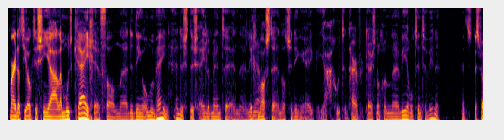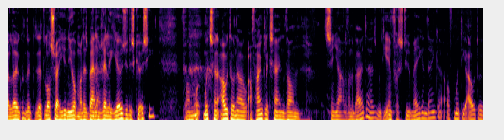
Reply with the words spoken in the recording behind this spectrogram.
Maar dat hij ook de signalen moet krijgen van eh, de dingen om hem heen. Hè? Dus, dus elementen en eh, lichtmasten en dat soort dingen. Ik- Ja, goed, daar, daar is nog een wereld in te winnen. Het is, wel leuk, want dat, lossen wij hier niet op, maar dat is bijna een religieuze discussie. Van, mo- moet zo'n auto nou afhankelijk zijn van signalen van de buiten? Dus moet die infrastructuur mee gaan denken? Of moet die auto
